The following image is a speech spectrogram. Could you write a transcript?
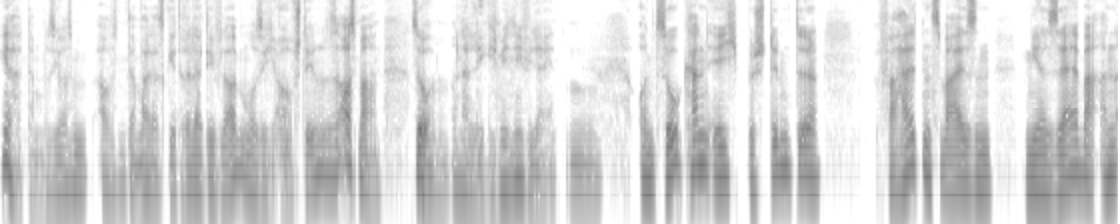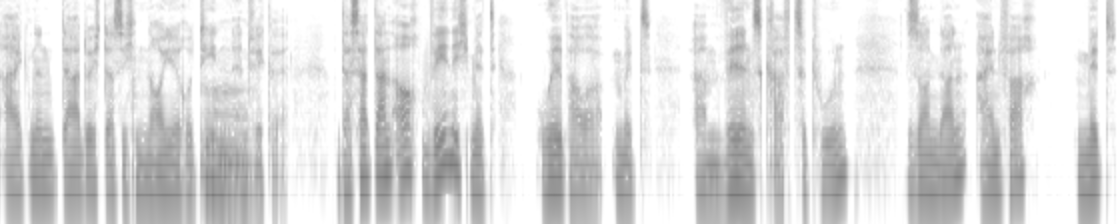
ja, dann muss ich aus dem, aus, weil das geht relativ laut, muss ich aufstehen und das ausmachen. So, mhm. und dann lege ich mich nicht wieder hin. Mhm. Und so kann ich bestimmte Verhaltensweisen mir selber aneignen, dadurch, dass ich neue Routinen mhm. entwickle. Und das hat dann auch wenig mit Willpower, mit ähm, Willenskraft zu tun, sondern einfach mit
